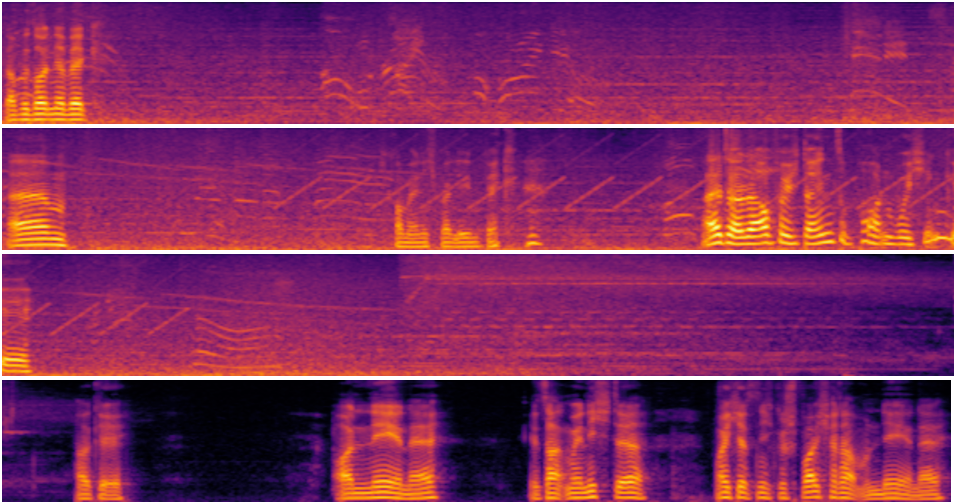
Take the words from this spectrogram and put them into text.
dafür sollten wir weg. Ähm, ich komme ja nicht mehr lebend weg. Alter, da auf euch dahin zu porten, wo ich hingehe. Okay. Oh nee, ne? Jetzt sagt mir nicht der, weil ich jetzt nicht gespeichert habe. Nee, ne?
